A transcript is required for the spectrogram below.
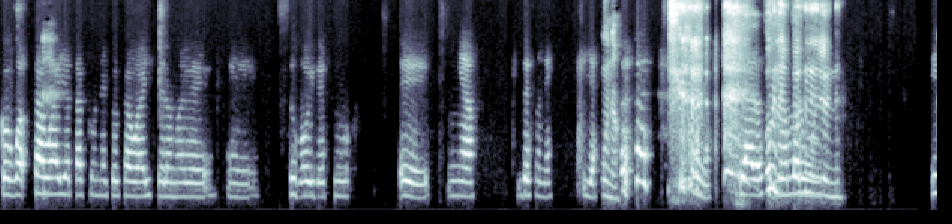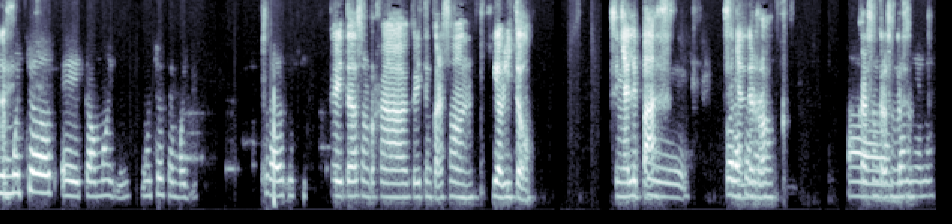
Kawa- Kawaii otaku neko kawaii 09 eh, sugoi de su eh, ña, de su ne. Y ya, Uno. uno. Claro, sí, ponle one. el uno. Y muchos eh, muchos emojis. Claro que sí. Carita sonroja, carita en corazón, diablito. Señal de paz, Eh, señal de rock. ah, Corazón, corazón, corazón. También,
